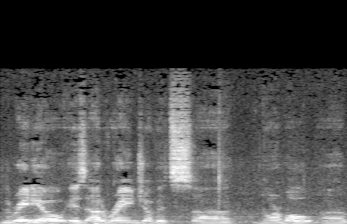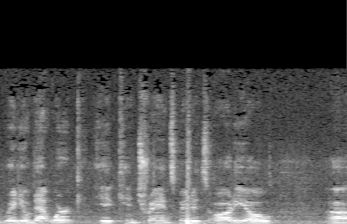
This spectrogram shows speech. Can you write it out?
and the radio is out of range of its uh, normal uh, radio network, it can transmit its audio uh,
